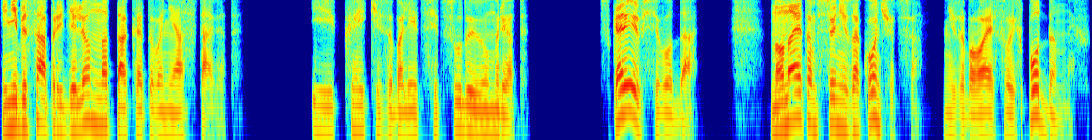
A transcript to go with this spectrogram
и небеса определенно так этого не оставят. И Кейки заболеет Сицуда и умрет. Скорее всего, да. Но на этом все не закончится, не забывая своих подданных.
